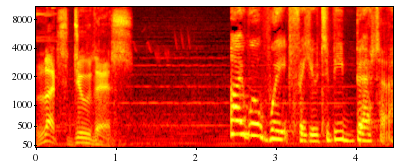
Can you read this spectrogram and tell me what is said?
Let's do this. I will wait for you to be better.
